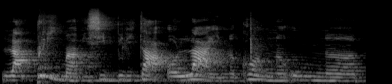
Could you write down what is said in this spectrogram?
la prima visibilità online con un,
